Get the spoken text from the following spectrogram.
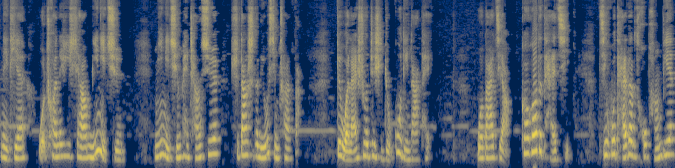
那天我穿的一条迷你裙，迷你裙配长靴是当时的流行穿法，对我来说这是一种固定搭配。我把脚高高的抬起，几乎抬到了头旁边，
